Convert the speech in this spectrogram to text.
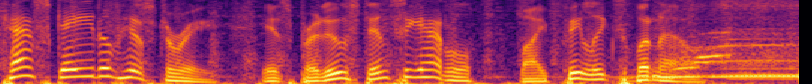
Cascade of History is produced in Seattle by Feliks Banel.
